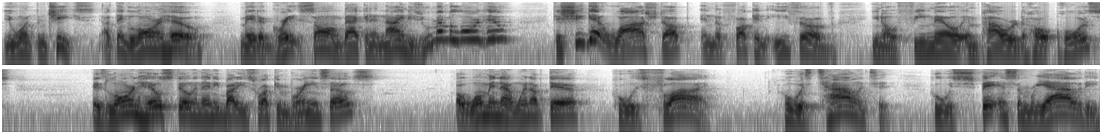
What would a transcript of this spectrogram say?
You want them cheeks. I think Lauryn Hill made a great song back in the 90s. You remember Lauryn Hill? Did she get washed up in the fucking ether of, you know, female empowered ho- whores? Is Lauryn Hill still in anybody's fucking brain cells? A woman that went up there who was fly, who was talented, who was spitting some reality,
